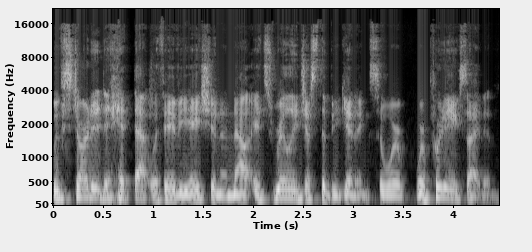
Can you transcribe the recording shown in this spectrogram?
we've started to hit that with aviation and now it's really just the beginning so we're we're pretty excited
